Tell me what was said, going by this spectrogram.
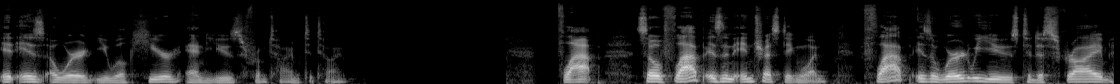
it is a word you will hear and use from time to time. Flap. So, flap is an interesting one. Flap is a word we use to describe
